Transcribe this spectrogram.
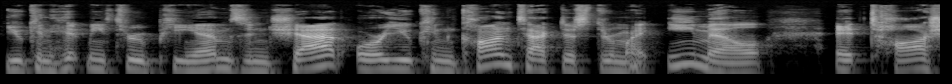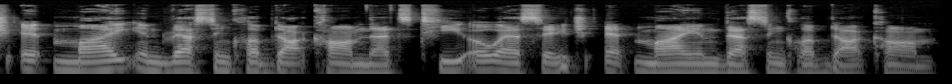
you can hit me through PMs in chat, or you can contact us through my email at tosh at myinvestingclub.com. That's T O S H at myinvestingclub.com.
